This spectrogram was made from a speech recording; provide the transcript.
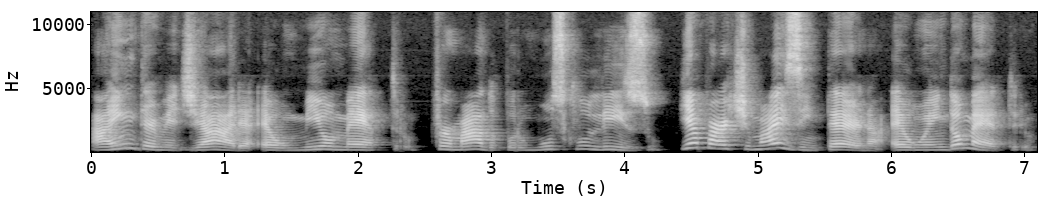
A intermediária é o miometro, formado por um músculo liso. E a parte mais interna é o endométrio.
